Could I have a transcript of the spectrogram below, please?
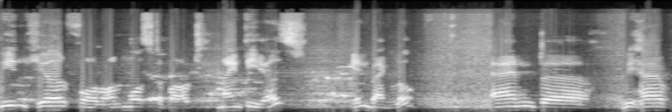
been here for almost about 90 years in Bangalore, and uh, we have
